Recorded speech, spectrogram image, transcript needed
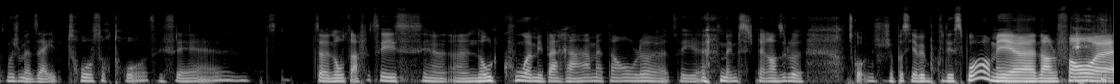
Puis moi, je me disais, hey, trois sur trois, tu sais, c'est... C'est un autre, c'est un, autre coup à mes parents, mettons, là, même si j'étais rendue là. En tout cas, je sais pas s'il y avait beaucoup d'espoir, mais euh, dans le fond. euh,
